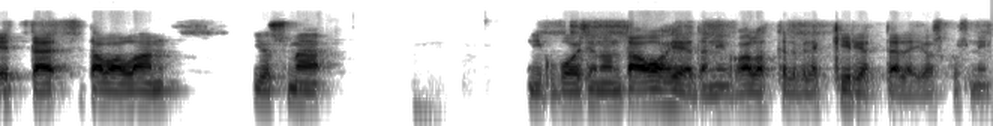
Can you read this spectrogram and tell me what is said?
Että tavallaan, jos mä niin kuin voisin antaa ohjeita niin kuin aloitteleville kirjoittajille joskus, niin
